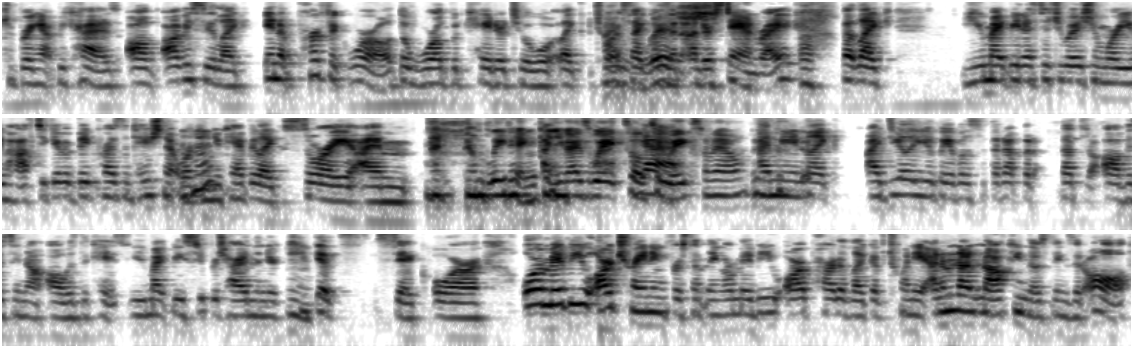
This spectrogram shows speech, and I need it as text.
to bring up because obviously like in a perfect world the world would cater to like to our I cycles wish. and understand, right? Ugh. But like you might be in a situation where you have to give a big presentation at work mm-hmm. and you can't be like, sorry, I'm I'm bleeding. Can you guys wait till yeah. two weeks from now? I mean, like ideally you'll be able to set that up, but that's obviously not always the case. You might be super tired and then your kid mm. gets sick or or maybe you are training for something or maybe you are part of like of 20 and I'm not knocking those things at all.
